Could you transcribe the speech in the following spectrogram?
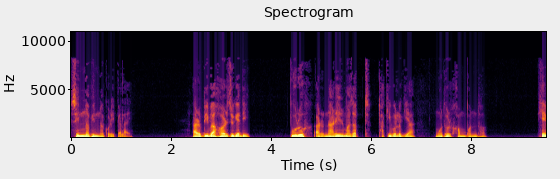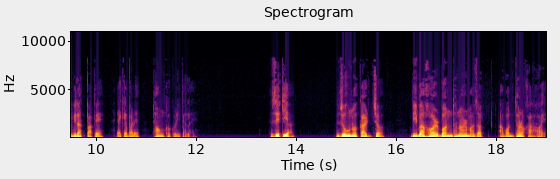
ছিন্ন ভিন্ন কৰি পেলায়। আৰু বিবাহৰ যোগেদি পুৰুষ আৰু নাৰীৰ মাজত থাকিবলগীয়া মধুৰ সম্বন্ধ সেইবিলাক পাপে একেবাৰে ধ্বংস কৰি পেলায়। যেতিয়া যৌন কাৰ্য বিবাহৰ বন্ধনৰ মাজত আবদ্ধ ৰখা হয়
